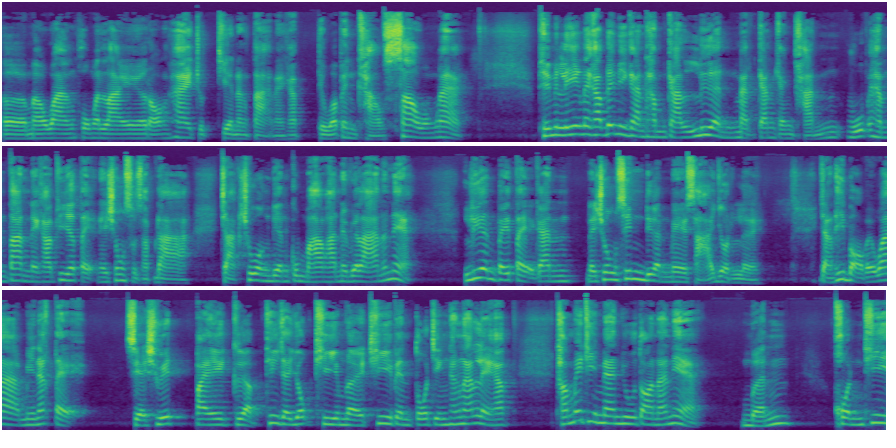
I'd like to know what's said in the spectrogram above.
เอ่อมาวางพวงมาลัยร้องไห้จุดเทียนต่างๆนะครับถือว่าเป็นข่าวเศร้ามากๆพรีเมียร์ลีกนะครับได้มีการทำการเลื่อนแมตช์การแข่งขันวูฟแฮมตันนะครับที่จะเตะในช่วงสุดสัปดาห์ จากช่วงเดือนกุมภาพันธ์ในเวลานั้นเนี่ยเลื่อนไปเตะกันในช่วงสิ้นเดือนเมษายนเลย อย่างที่บอกไปว่ามีนักเตะ เสียชีวิตไปเกือบที่จะยกทีมเลยที่เป็นตัวจริงทั้งนั้นเลยครับทำให้ทีมแมนยูตอนนั้นเนี่ยเหมือนคนที่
